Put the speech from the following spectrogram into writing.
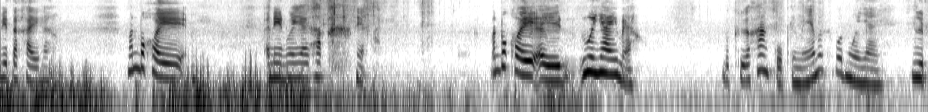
มีตะไคร่ค่ะ มันบ่ค่อย อันนี้หน่วยใหญ่คัก เนี่ย มันบ่ค่อยไอ้หน่วยใหญ่แม่บักเขือข้างกบนี่แหม่มันคือบ่หน่วยใหญ่งึด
